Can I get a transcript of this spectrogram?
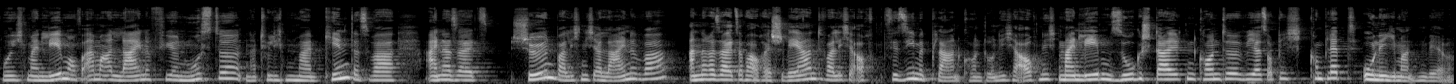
wo ich mein Leben auf einmal alleine führen musste, natürlich mit meinem Kind. Das war einerseits schön, weil ich nicht alleine war, andererseits aber auch erschwerend, weil ich ja auch für sie mit planen konnte und ich ja auch nicht mein Leben so gestalten konnte, wie als ob ich komplett ohne jemanden wäre.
